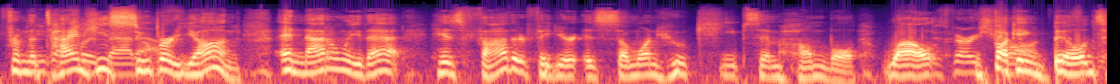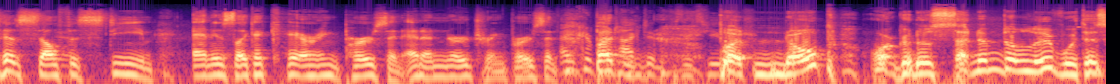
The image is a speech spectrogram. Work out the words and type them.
from the He's time he's badass. super young. And not only that, his father figure is someone who keeps him humble while fucking builds his self-esteem and is like a caring person and a nurturing person. But, protect him 'cause he's huge. But nope, we're gonna send him to live with his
